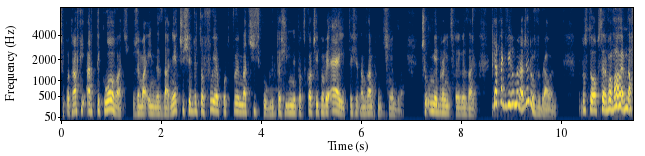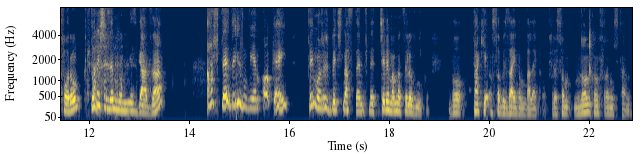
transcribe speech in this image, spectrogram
Czy potrafi artykułować, że ma inne zdanie, czy się wycofuje pod wpływem nacisku, gdy ktoś inny podskoczy i powie, ej, ty się tam zamknij, ty się nie czy umie bronić swojego zdania. Ja tak wielu menadżerów wybrałem. Po prostu obserwowałem na forum, który się ze mną nie zgadza, a wtedy już mówiłem, okej, okay, ty możesz być następny, ciebie mam na celowniku, bo takie osoby zajdą daleko, które są nonkonformistami,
